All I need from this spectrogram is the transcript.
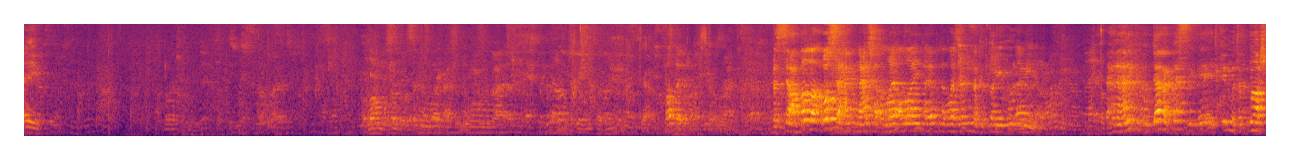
أيوه بس عبد الله بص يا حبيبي معلش الله الله يا ابني الله يسلمك الطريق يقول أمين. إحنا هنكتب قدامك بس إيه كلمه 12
